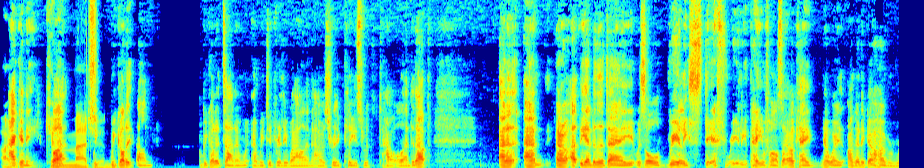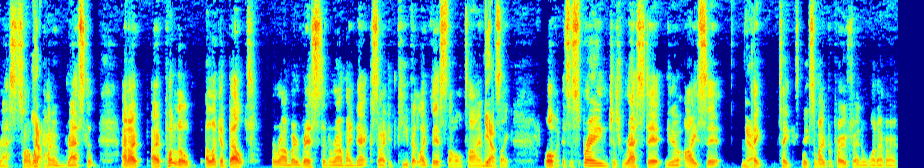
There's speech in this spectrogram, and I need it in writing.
I agony, can but we, imagine. we got it done. We got it done, and we, and we did really well. And I was really pleased with how it all ended up. And uh, and uh, at the end of the day, it was all really stiff, really painful. I was like, okay, no worries, I'm going to go home and rest. So I went Yeah. home, rested, and I I put a little uh, like a belt around my wrist and around my neck so I could keep it like this the whole time. And Yeah. I was like, oh, it's a sprain, just rest it, you know, ice it, yeah. take take take some ibuprofen or whatever,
